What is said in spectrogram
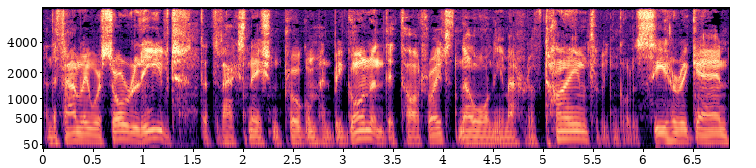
and the family were so relieved that the vaccination program had begun, and they thought, right, it's now only a matter of time till we can go to see her again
